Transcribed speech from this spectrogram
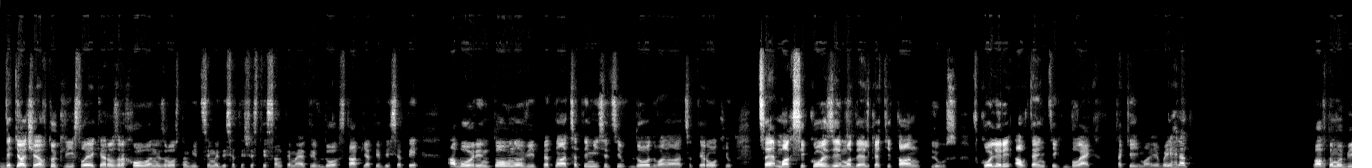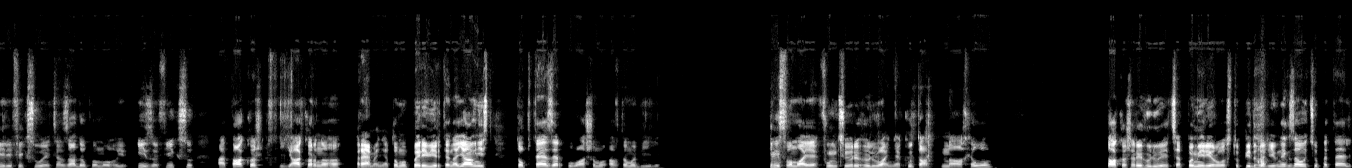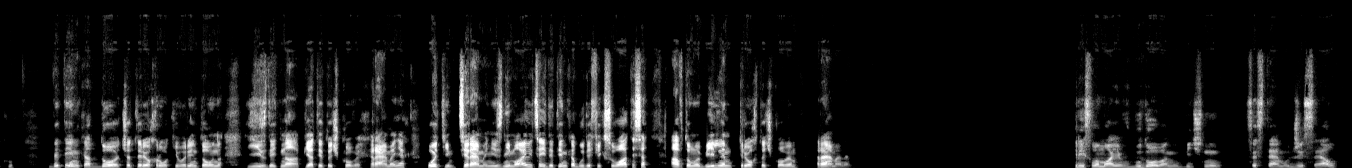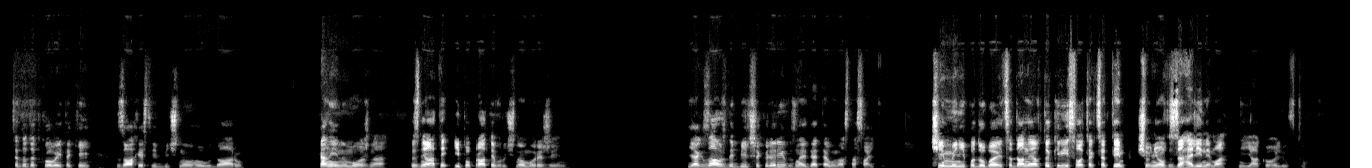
Дитяче автокрісло, яке розраховане з ростом від 76 см до 150 або орієнтовно від 15 місяців до 12 років. Це Maxi моделька Titan Plus в кольорі Authentic Black. Такий має вигляд. В автомобілі фіксується за допомогою ізофіксу, а також якорного ременя. Тому перевірте наявність топ-тезер у вашому автомобілі. Крісло має функцію регулювання кута нахилу. Також регулюється по мірі росту підголівник за оцю петельку. Дитинка до 4 років орієнтовно їздить на п'ятиточкових ременях. Потім ці ремені знімаються, і дитинка буде фіксуватися автомобільним трьохточковим ременем. Крісло має вбудовану бічну систему G-Cell. Це додатковий такий захист від бічного удару. Тканину можна зняти і попрати в ручному режимі. Як завжди, більше кольорів знайдете у нас на сайті. Чим мені подобається дане автокрісло, так це тим, що в нього взагалі нема ніякого люфту.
